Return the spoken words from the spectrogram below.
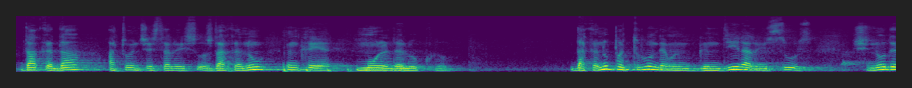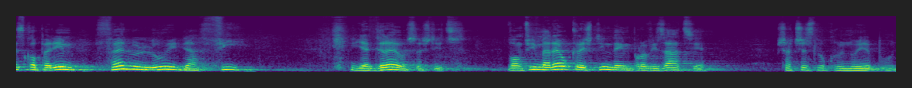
Dacă da, atunci este lui Isus. Dacă nu, încă e mult de lucru. Dacă nu pătrundem în gândirea lui Isus și nu descoperim felul lui de a fi, e greu să știți. Vom fi mereu creștini de improvizație și acest lucru nu e bun.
